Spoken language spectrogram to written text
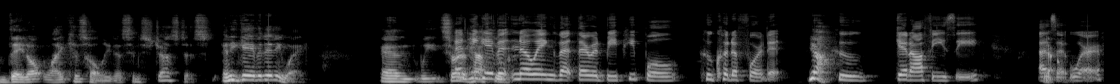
they don't like his holiness and his justice. And he gave it anyway. And we sort and of he gave to, it knowing that there would be people who could afford it, yeah. who get off easy, as Yeah. it were.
